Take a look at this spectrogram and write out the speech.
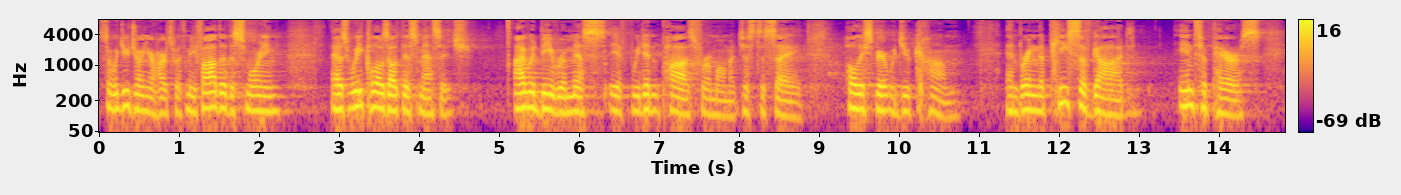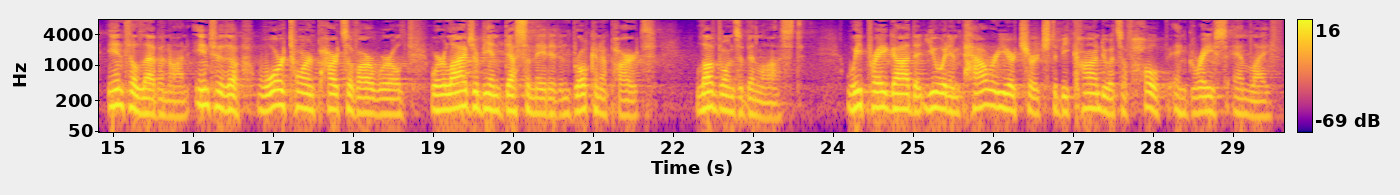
So, would you join your hearts with me? Father, this morning, as we close out this message, I would be remiss if we didn't pause for a moment just to say, Holy Spirit, would you come and bring the peace of God into Paris, into Lebanon, into the war torn parts of our world where lives are being decimated and broken apart, loved ones have been lost. We pray, God, that you would empower your church to be conduits of hope and grace and life.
